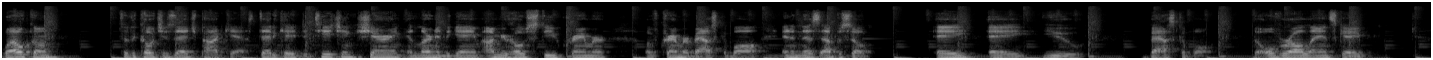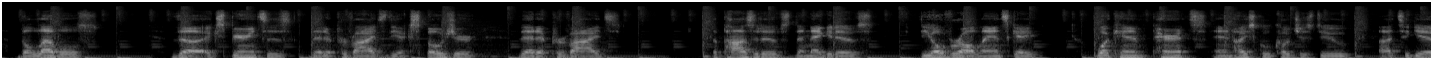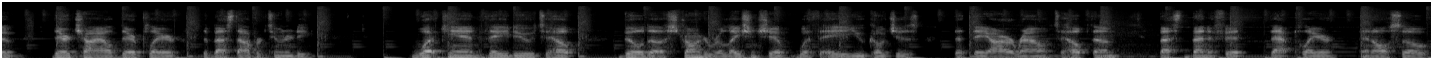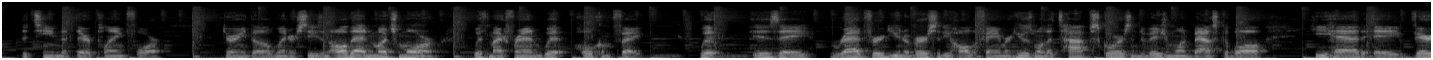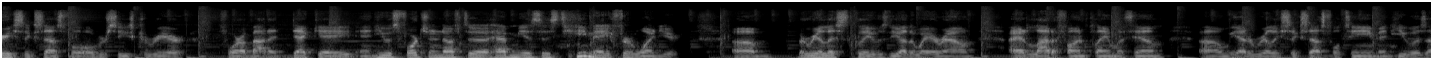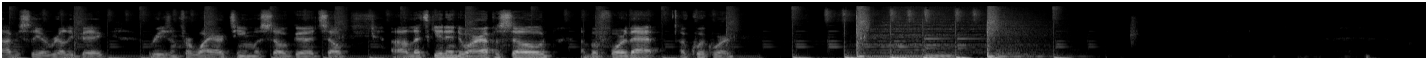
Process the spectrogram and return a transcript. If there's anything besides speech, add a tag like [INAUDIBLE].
Welcome to the Coach's Edge podcast, dedicated to teaching, sharing, and learning the game. I'm your host, Steve Kramer of Kramer Basketball. And in this episode, AAU basketball, the overall landscape, the levels, the experiences that it provides, the exposure that it provides, the positives, the negatives, the overall landscape. What can parents and high school coaches do uh, to give their child, their player, the best opportunity? What can they do to help build a stronger relationship with the AAU coaches that they are around to help them best benefit that player and also the team that they're playing for during the winter season? All that and much more with my friend Whit Holcomb Faye. Whit is a Radford University Hall of Famer. He was one of the top scorers in Division One basketball he had a very successful overseas career for about a decade, and he was fortunate enough to have me as his [LAUGHS] teammate for one year. Um, but realistically, it was the other way around. I had a lot of fun playing with him. Uh, we had a really successful team, and he was obviously a really big reason for why our team was so good. So uh, let's get into our episode. Before that, a quick word.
